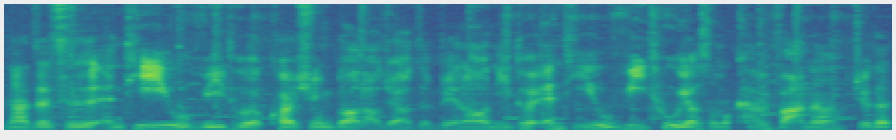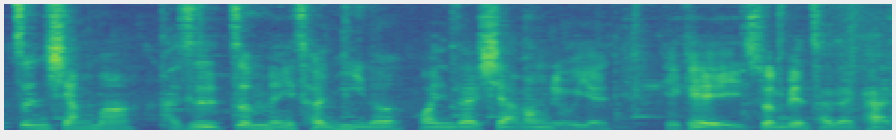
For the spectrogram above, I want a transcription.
那这次 NT 五 V2 的快讯报道就到这边喽。你对 NT 五 V2 有什么看法呢？觉得真香吗？还是真没诚意呢？欢迎在下方留言，也可以顺便猜猜看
